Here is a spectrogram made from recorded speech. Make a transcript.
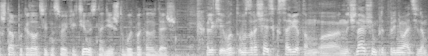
штаб показал действительно свою эффективность. Надеюсь, что будет показывать дальше. Алексей, вот возвращаясь к советам э, начинающим предпринимателям,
